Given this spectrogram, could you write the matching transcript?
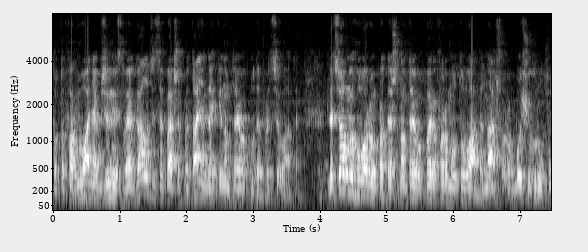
Тобто формування бджільництва галузі це перше питання, на яке нам треба буде працювати. Для цього ми говоримо про те, що нам треба переформатувати нашу робочу групу,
